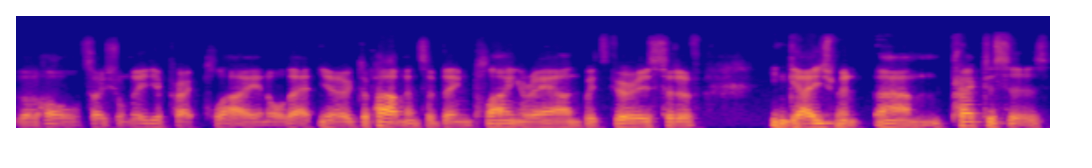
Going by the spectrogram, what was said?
the whole social media play and all that, you know, departments have been playing around with various sort of engagement um, practices.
